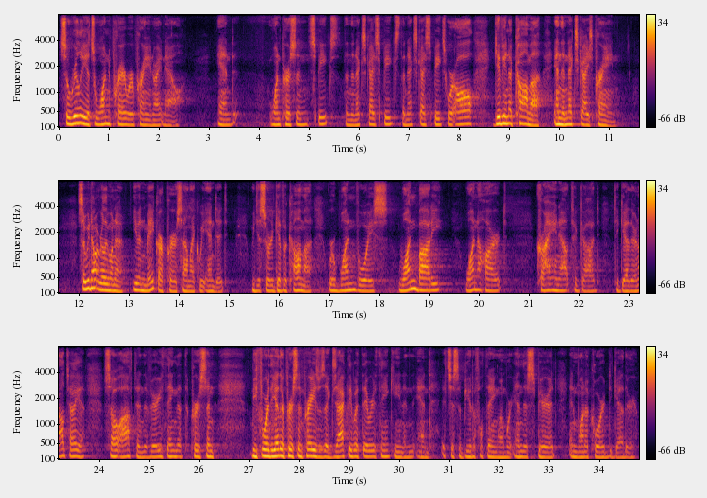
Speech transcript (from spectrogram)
So, really, it's one prayer we're praying right now. And one person speaks, then the next guy speaks, the next guy speaks. We're all giving a comma, and the next guy's praying. So we don't really want to even make our prayer sound like we end it. We just sort of give a comma. We're one voice, one body, one heart, crying out to God together. And I'll tell you, so often the very thing that the person before the other person prays was exactly what they were thinking. And, and it's just a beautiful thing when we're in this spirit in one accord together.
